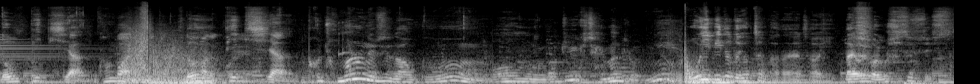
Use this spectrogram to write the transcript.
논픽션. 광고 아니니까 논픽션. 그건 정말로 냄새 나고 어 어떻게 이렇게 잘 만들었니? 오이비드도 협찬 받아요 저희. 나 여기 얼굴 씻을 수 있어.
